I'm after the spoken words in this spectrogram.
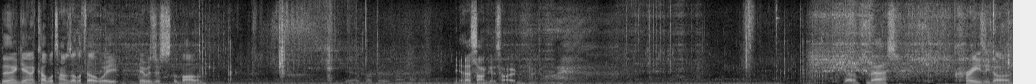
But then again, a couple times I felt weight. It was just the bottom. Yeah, that's my favorite song. I think. Yeah, that song goes hard. Got him? Bass. Crazy dog.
